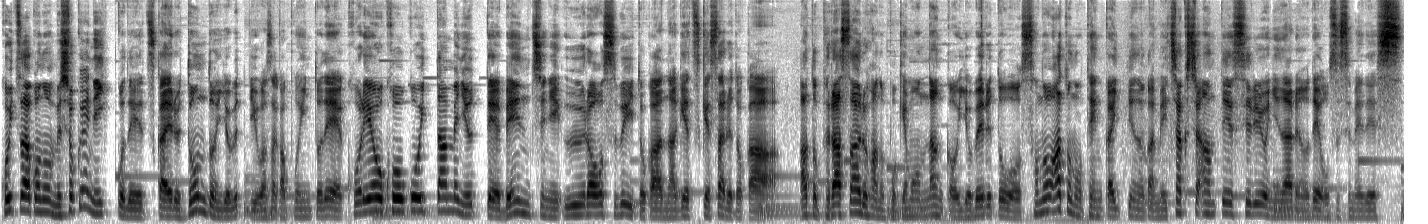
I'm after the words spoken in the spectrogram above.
こいつはこの無色 N1 個で使えるどんどん呼ぶっていう技がポイントで、これを高校一旦目に打ってベンチにウーラオス V とか投げつけ猿とか、あとプラスアルファのポケモンなんかを呼べると、その後の展開っていうのがめちゃくちゃ安定するようになるのでおすすめです。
